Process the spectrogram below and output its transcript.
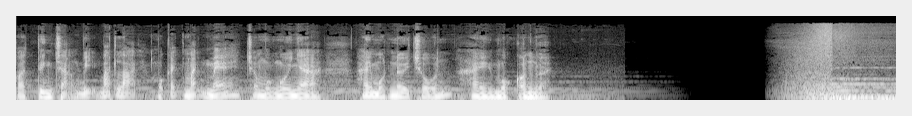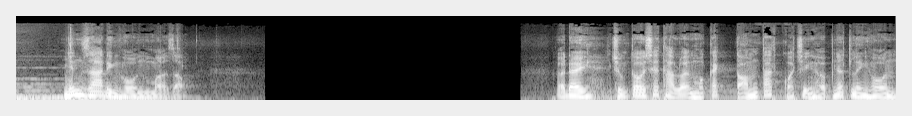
khỏi tình trạng bị bắt lại một cách mạnh mẽ trong một ngôi nhà hay một nơi trốn hay một con người. Những gia đình hồn mở rộng. Ở đây, chúng tôi sẽ thảo luận một cách tóm tắt quá trình hợp nhất linh hồn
